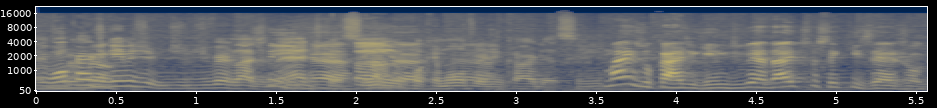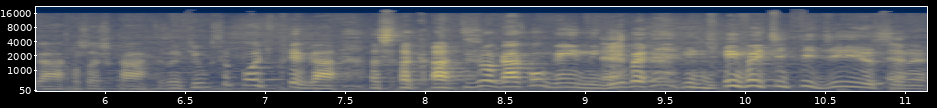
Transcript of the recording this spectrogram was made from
É igual card game de, de- de verdade, Sim, Magic é, é assim, é, Pokémon é. Trading Card é assim. Mas o card game de verdade, se você quiser jogar com suas cartas antigas, você pode pegar a sua carta e jogar com alguém. Ninguém, vai, ninguém vai te impedir isso, né?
